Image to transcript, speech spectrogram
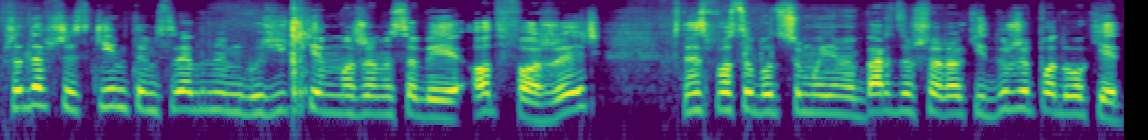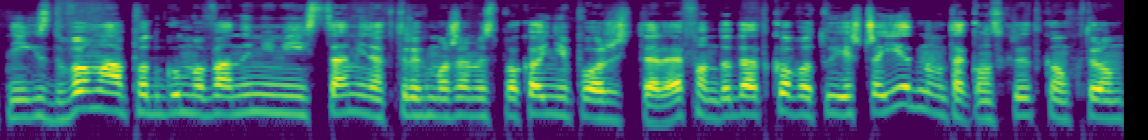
Przede wszystkim tym srebrnym guziczkiem możemy sobie je otworzyć. W ten sposób utrzymujemy bardzo szeroki, duży podłokietnik z dwoma podgumowanymi miejscami, na których możemy spokojnie położyć telefon. Dodatkowo tu jeszcze jedną taką skrytką, w którą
